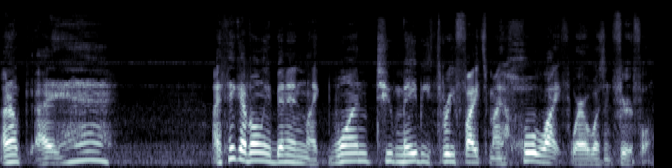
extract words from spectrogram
I don't I eh, I think I've only been in like one, two, maybe three fights my whole life where I wasn't fearful.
